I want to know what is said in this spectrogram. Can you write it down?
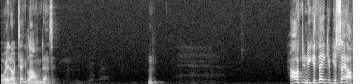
Boy, it don't take long, does it? How often do you think of yourself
